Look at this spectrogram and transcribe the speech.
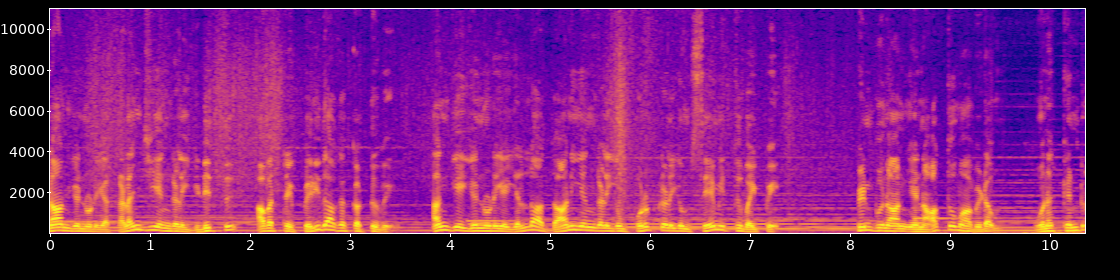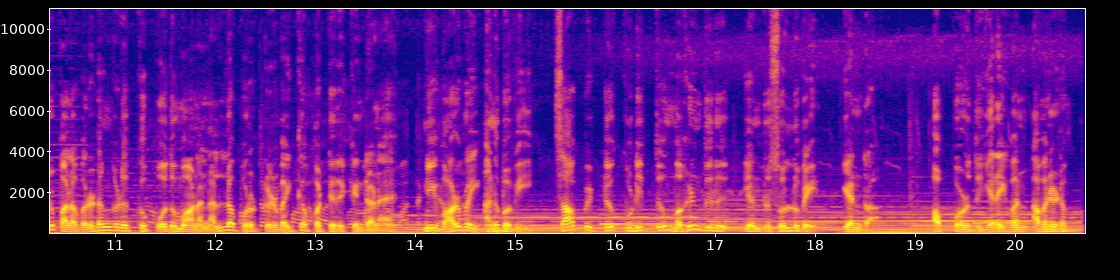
நான் என்னுடைய களஞ்சியங்களை இடித்து அவற்றை பெரிதாக கட்டுவேன். அங்கே என்னுடைய எல்லா தானியங்களையும் பொருட்களையும் சேமித்து வைப்பேன். பின்பு நான் என் ஆத்துமாவிடம் உனக்கென்று பல வருடங்களுக்கு போதுமான நல்ல பொருட்கள் வைக்கப்பட்டிருக்கின்றன. நீ வாழ்வை அனுபவி சாப்பிட்டு குடித்து மகிழ்ந்திரு என்று சொல்லுவேன் என்றான். அப்பொழுது இறைவன் அவனிடம்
